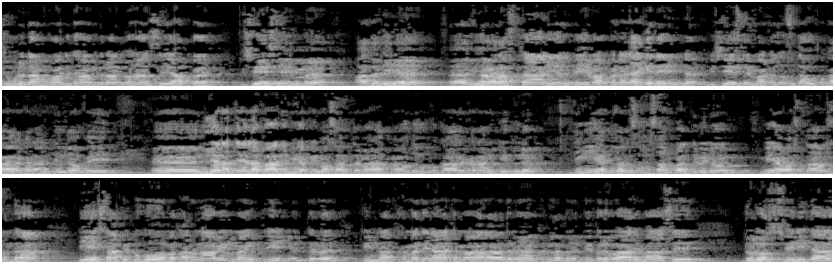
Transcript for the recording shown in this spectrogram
සුගුණ ධම්මපාද හාමුදුරන් වහන්සේ අප විශේෂයෙන්ම අද දින විහාරස්ථානීය දේව අපට නැගෙන එන්න විශේෂයෙන් මට උදව් උපකාර කරන්න තිබුණා අපේ නිල රටේ ලබා දෙමින් අපේ වසන්ත මහත්මයා උදව් උපකාර කරන්න තිබුණා. ඉතින් ඒ අත්වල සහ සම්බන්ධ වෙනවා මේ අවස්ථාව සඳහා ඒස අපි බොහෝම කරුණාවෙන් මෛත්‍රියෙන් යුක්තව පින්වත් හැම දිනාටම ආරාධනා කරන ලබන පෙබරවාරි මාසේ 12 වෙනිදා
